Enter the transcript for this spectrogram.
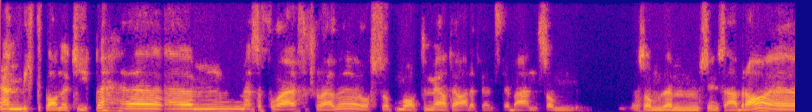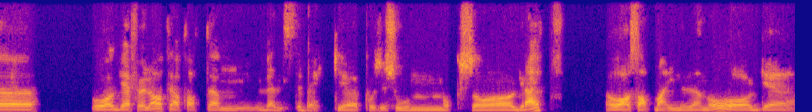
en midtbanetype. Uh, men så jeg, forstår jeg det også på en måte med at jeg har et venstrebein som, som de syns er bra. Uh, og jeg føler at jeg har tatt den venstreback-posisjonen nokså greit. Og har satt meg inn i det nå. og uh,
